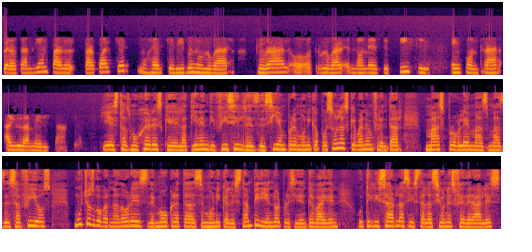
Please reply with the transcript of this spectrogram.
pero también para, para cualquier mujer que vive en un lugar rural o otro lugar en donde es difícil encontrar ayuda médica. Y estas mujeres que la tienen difícil desde siempre, Mónica, pues son las que van a enfrentar más problemas, más desafíos. Muchos gobernadores demócratas, Mónica, le están pidiendo al presidente Biden utilizar las instalaciones federales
